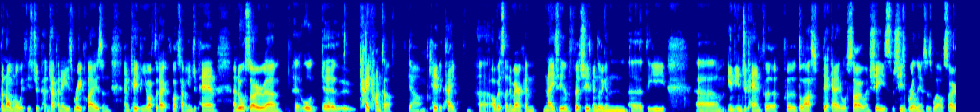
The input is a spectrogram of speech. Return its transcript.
phenomenal with his Jap- Japanese replays and, and keeping you up to date with what's happening in Japan. And also, um, uh, all, uh, Kate Hunter, um, Kate, uh, obviously an American native, but she's been living in uh, the um, in in Japan for for the last decade or so, and she's she's brilliant as well. So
